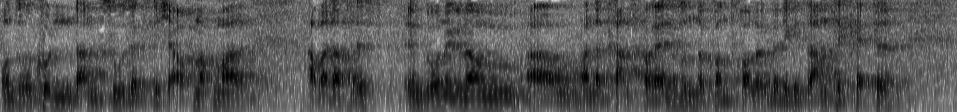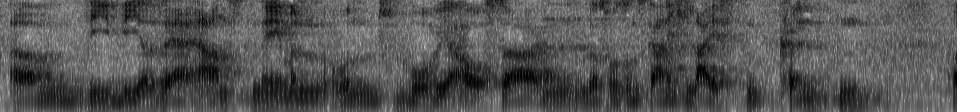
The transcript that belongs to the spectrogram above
Unsere Kunden dann zusätzlich auch nochmal. Aber das ist im Grunde genommen ähm, eine Transparenz und eine Kontrolle über die gesamte Kette die wir sehr ernst nehmen und wo wir auch sagen, dass wir es uns gar nicht leisten könnten, äh,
